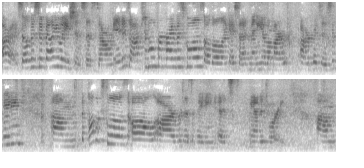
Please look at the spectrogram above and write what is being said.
All right, so this evaluation system, it is optional for private schools, although, like I said, many of them are, are participating. Um, the public schools all are participating, it's mandatory. Um,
